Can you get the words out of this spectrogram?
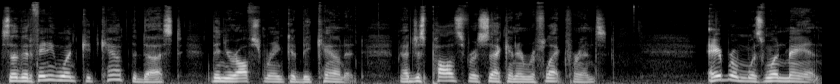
so that if anyone could count the dust, then your offspring could be counted. Now just pause for a second and reflect, friends. Abram was one man.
